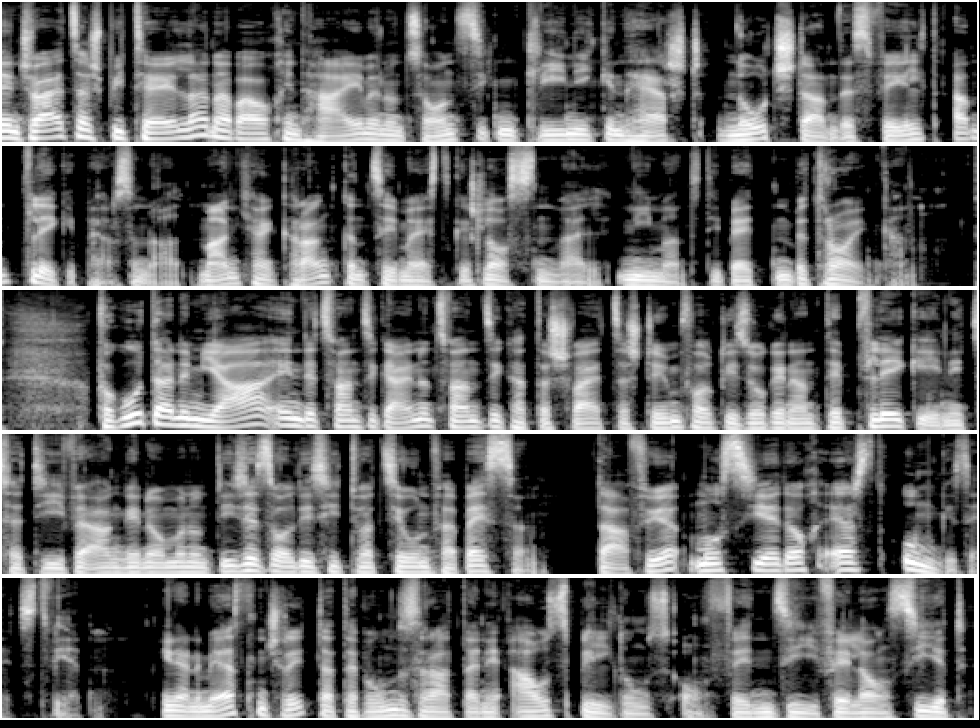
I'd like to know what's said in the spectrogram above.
den Schweizer Spitälern, aber auch in Heimen und sonstigen Kliniken herrscht Notstand. Es fehlt an Pflegepersonal. Manch ein Krankenzimmer ist geschlossen, weil niemand die Betten betreuen kann. Vor gut einem Jahr, Ende 2021, hat das Schweizer Stimmvolk die sogenannte Pflegeinitiative angenommen und diese soll die Situation verbessern. Dafür muss sie jedoch erst umgesetzt werden. In einem ersten Schritt hat der Bundesrat eine Ausbildungsoffensive lanciert.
